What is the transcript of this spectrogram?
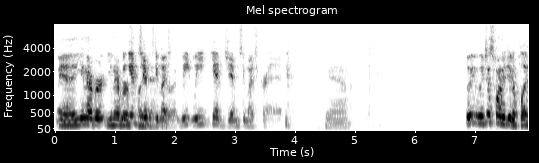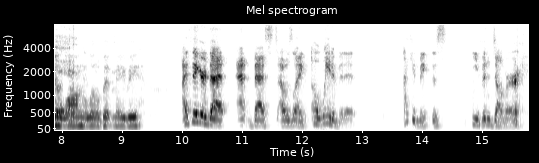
Man. yeah, you never you never We give Jim too much. it. We, we give Jim too much credit. Yeah. We, we just wanted you to play along a little bit, maybe. I figured that at best, I was like, oh, wait a minute. I can make this even dumber.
